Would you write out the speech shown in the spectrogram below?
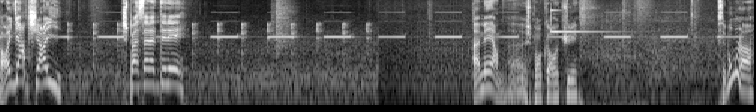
Regarde chérie je passe à la télé Ah merde. Euh, Je peux encore reculer. C'est bon là?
